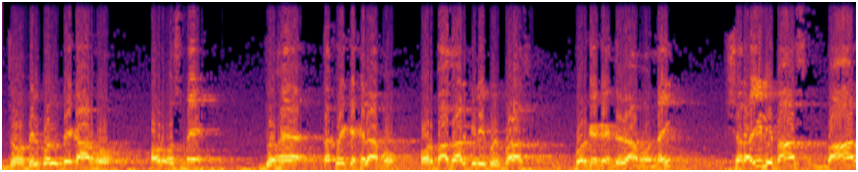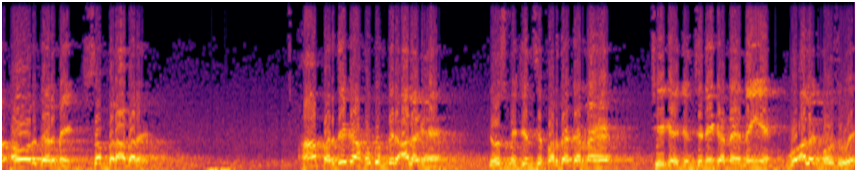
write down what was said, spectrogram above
جو بالکل بیکار ہو اور اس میں جو ہے تقوی کے خلاف ہو اور بازار کے لیے کوئی بڑا برقعے کا انتظام ہو۔ نہیں، شرعی لباس بار اور گھر میں سب برابر ہے۔ ہاں پردے کا حکم پھر الگ ہے کہ اس میں جن سے پردہ کرنا ہے، ٹھیک ہے، جن سے نہیں کرنا ہے، نہیں ہے، وہ الگ موضوع ہے۔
